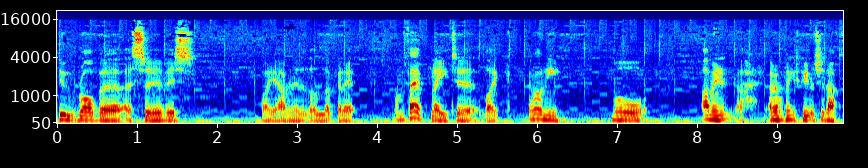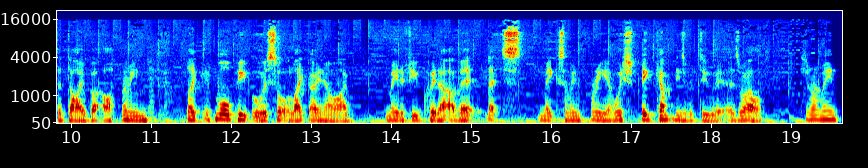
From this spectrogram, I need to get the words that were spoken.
do Rob a, a service by having a little look at it. I'm fair play to, like, only more. I mean, I don't think people should have to die, but oh, I mean, like, if more people were sort of like, oh, you know, I've made a few quid out of it, let's make something free. I wish big companies would do it as well. Do you know what I mean?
